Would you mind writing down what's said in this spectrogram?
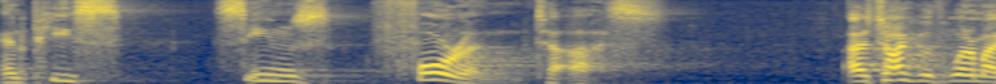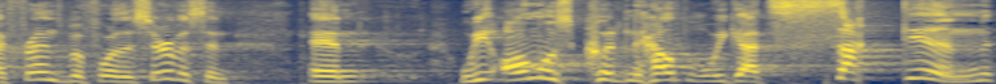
And peace seems foreign to us. I was talking with one of my friends before the service, and, and we almost couldn't help it. We got sucked in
